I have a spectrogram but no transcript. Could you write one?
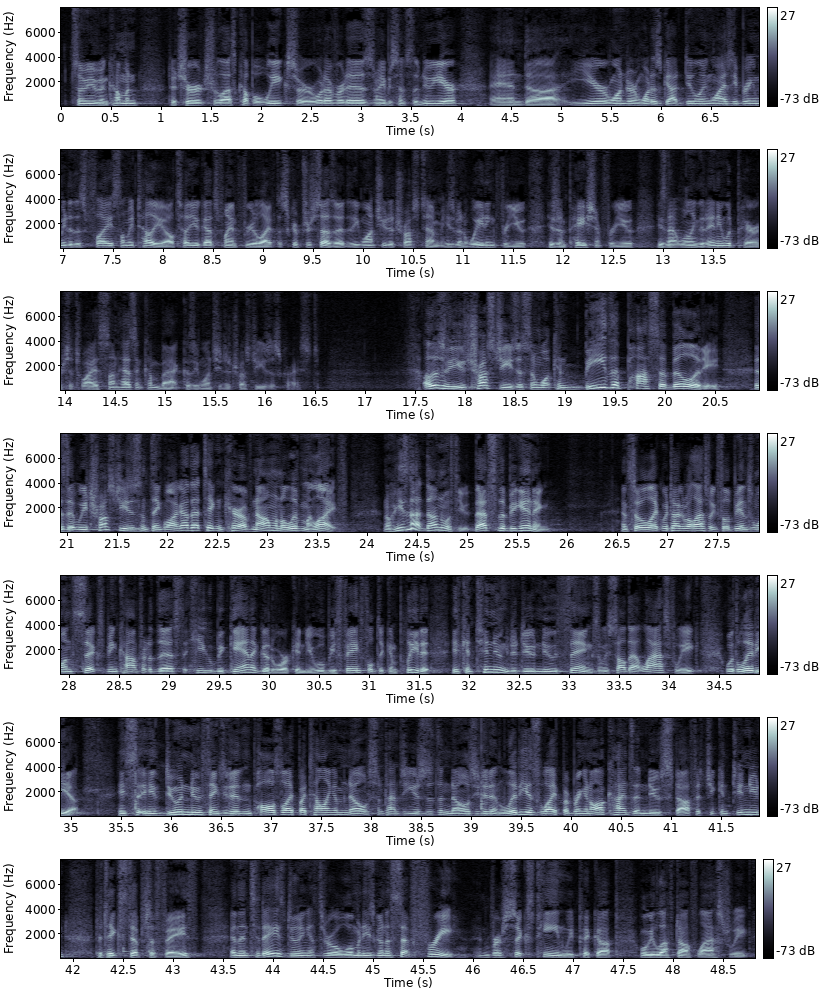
Some of you have been coming to church for the last couple of weeks or whatever it is, maybe since the new year, and uh, you're wondering, what is God doing? Why is He bringing me to this place? Let me tell you. I'll tell you God's plan for your life. The Scripture says it. He wants you to trust Him. He's been waiting for you. He's been patient for you. He's not willing that any would perish. That's why His Son hasn't come back, because He wants you to trust Jesus Christ. Others of you trust Jesus, and what can be the possibility is that we trust Jesus and think, well, I got that taken care of. Now I'm going to live my life. No, He's not done with you. That's the beginning. And so, like we talked about last week, Philippians 1 6, being confident of this, that he who began a good work in you will be faithful to complete it. He's continuing to do new things. And we saw that last week with Lydia. He's, he's doing new things. He did it in Paul's life by telling him no. Sometimes he uses the no's. He did it in Lydia's life by bringing all kinds of new stuff as she continued to take steps of faith. And then today he's doing it through a woman he's going to set free. In verse 16, we pick up where we left off last week.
